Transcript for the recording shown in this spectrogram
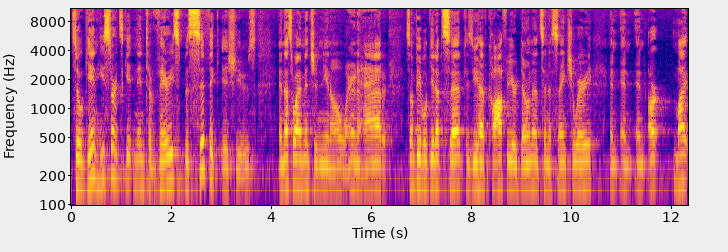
So again, he starts getting into very specific issues, and that's why I mentioned, you know, wearing a hat or some people get upset because you have coffee or donuts in a sanctuary. And, and, and our, my,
